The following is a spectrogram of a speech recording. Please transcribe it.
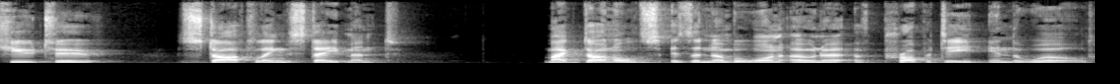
Q2 Startling Statement McDonald's is the number one owner of property in the world.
